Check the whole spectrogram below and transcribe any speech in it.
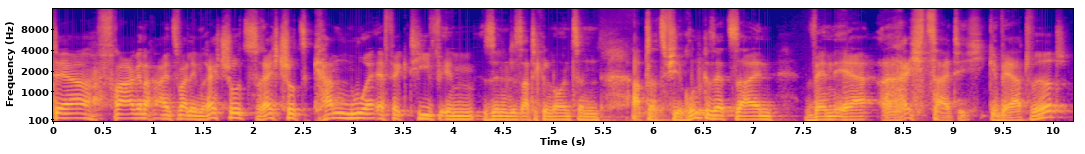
der Frage nach einstweiligem Rechtsschutz? Rechtsschutz kann nur effektiv im Sinne des Artikel 19 Absatz 4 Grundgesetz sein, wenn er rechtzeitig gewährt wird,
